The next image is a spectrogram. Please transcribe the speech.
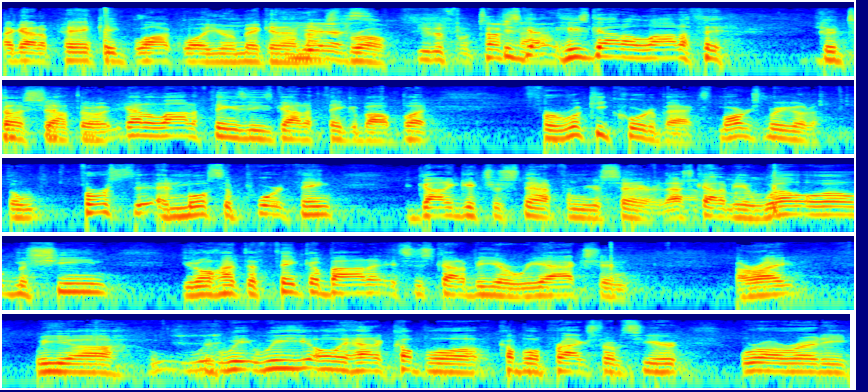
I got a pancake block while you were making that yes, nice throw. Beautiful touchdown. He's got, he's got a lot of things. Good touchdown throw. He's got a lot of things he's got to think about. But for rookie quarterbacks, Marcus Mariota, the first and most important thing, you got to get your snap from your center. That's got to be a well-oiled machine. You don't have to think about it. It's just got to be a reaction. All right. We uh we, we only had a couple of couple of practice reps here. We're already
